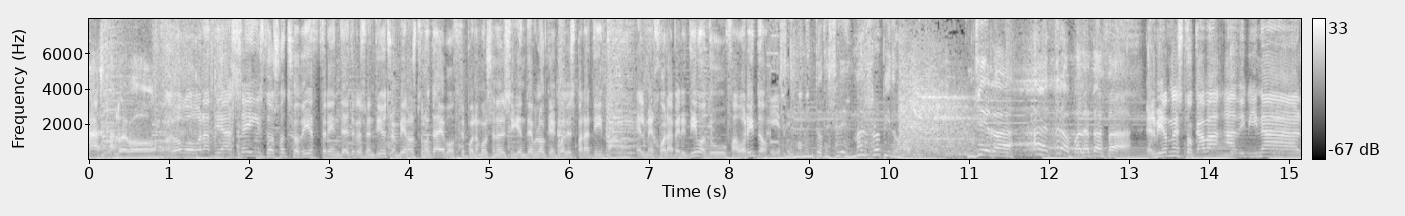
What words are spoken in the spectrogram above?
Hasta luego. Hasta luego, gracias. 628 10 33 28. Envíanos tu nota de voz. Te ponemos en el siguiente bloque cuál es para ti el mejor aperitivo, tu favorito. Es el momento de ser el más rápido. Llega Atrapa la Taza. El viernes tocaba adivinar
